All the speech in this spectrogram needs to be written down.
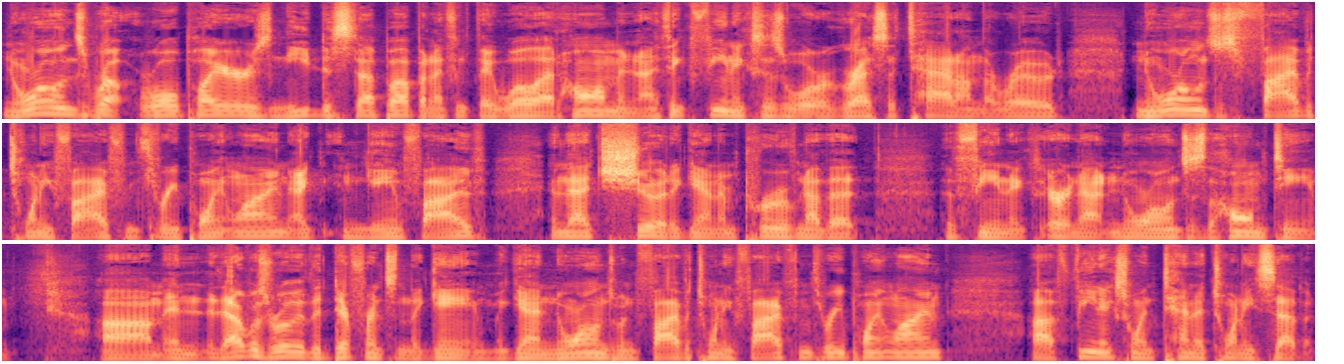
New Orleans role players need to step up, and I think they will at home. And I think Phoenix's will regress a tad on the road. New Orleans was five of twenty-five from three-point line in Game Five, and that should again improve now that the Phoenix or not New Orleans is the home team. Um, and that was really the difference in the game. Again, New Orleans went five of twenty-five from three-point line. Uh, Phoenix went ten of twenty-seven.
